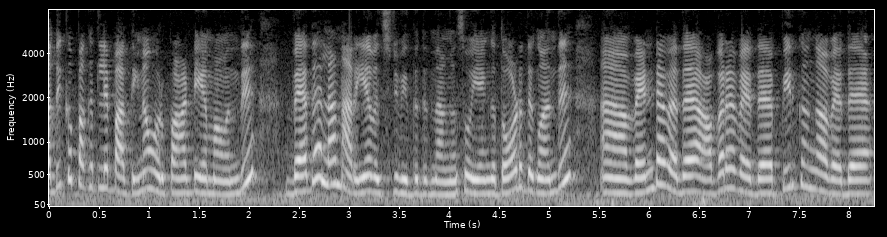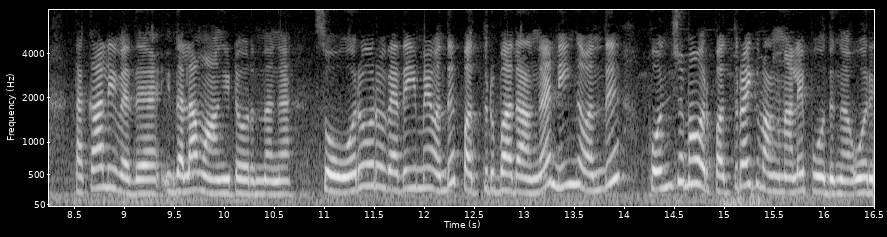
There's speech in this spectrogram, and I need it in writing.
அதுக்கு பக்கத்துலேயே பார்த்தீங்கன்னா ஒரு பாட்டி அம்மா வந்து விதைலாம் நிறைய வச்சுட்டு வித்துட்டு இருந்தாங்க. ஸோ எங்கள் தோட்டத்துக்கு வந்து வெண்டை விதை அவரை விதை பீர்க்கங்காய் விதை தக்காளி விதை இதெல்லாம் வாங்கிட்டு இருந்தாங்க ஸோ ஒரு ஒரு விதையுமே வந்து பத்து ரூபாய் தாங்க. நீங்கள் வந்து கொஞ்சமாக ஒரு பத்து ரூபாய்க்கு வாங்கினாலே போதுங்க. ஒரு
